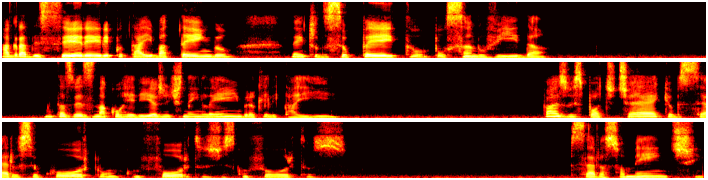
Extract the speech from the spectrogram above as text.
agradecer ele por estar tá aí batendo dentro do seu peito, pulsando vida. Muitas vezes na correria a gente nem lembra que ele está aí, Faz o spot check, observa o seu corpo, confortos, desconfortos. Observa a sua mente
